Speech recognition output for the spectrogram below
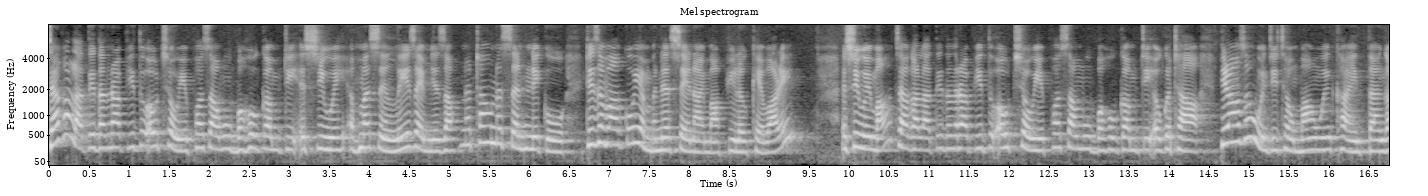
ဂျာဂလာတေသန္တရပြည်သူ့အုပ်ချုပ်ရေးဖော်ဆောင်မှုဗဟိုကော်မတီအစည်းအဝေးအမှတ်စဉ်40မြင်းဆောင်2022ကိုဒီဇင်ဘာ9ရက်မနက်10:00နာရီမှာပြုလုပ်ခဲ့ပါတယ်။အစည်းအဝေးမှာဂျာဂလာတည်တန္တရပြည်သူ့အုပ်ချုပ်ရေးဖော်ဆောင်မှုဗဟိုကော်မတီဥက္ကဋ္ဌပြည်ထောင်စုဝန်ကြီးချုပ်မောင်ဝင်းခိုင်တန်းက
